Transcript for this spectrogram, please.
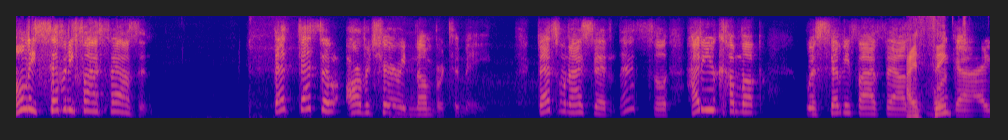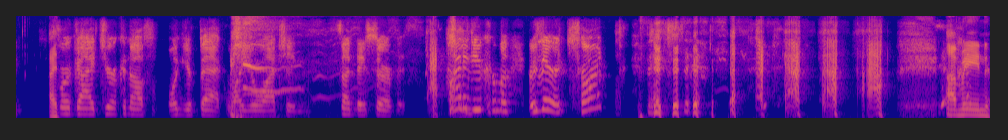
only seventy five thousand. That that's an arbitrary number to me. That's when I said that's a, how do you come up with seventy five I thousand for a think- guy I- for a guy jerking off on your back while you're watching Sunday service? How did you come up? Is there a chart? I mean,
